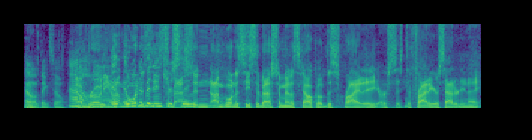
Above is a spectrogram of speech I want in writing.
I don't think so. I Now, don't Brody, know. I'm It- it going would to have been see interesting- Sebastian. I'm going to see Sebastian Maniscalco this Friday, or the Friday or Saturday night.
